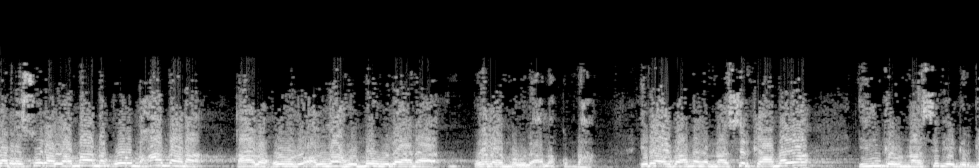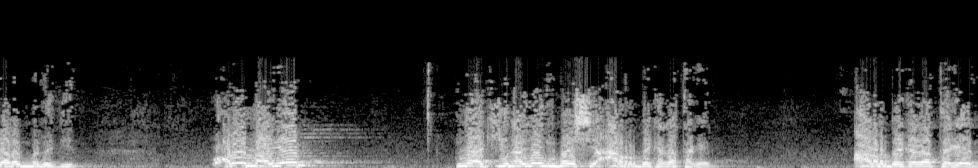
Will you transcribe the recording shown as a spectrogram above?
ya rasuul allah maa naquulu maxaan dhahnaa qaala quluu allahu mawlaana walaa mawlaa lakum dhaha ilahay baa anaga naasirka anaga idinkanu naasir iyo gargaaran ma lediin waxbay laayeen laakiin ayagii meeshii carar bay kaga tageen carar bay kaga tageen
